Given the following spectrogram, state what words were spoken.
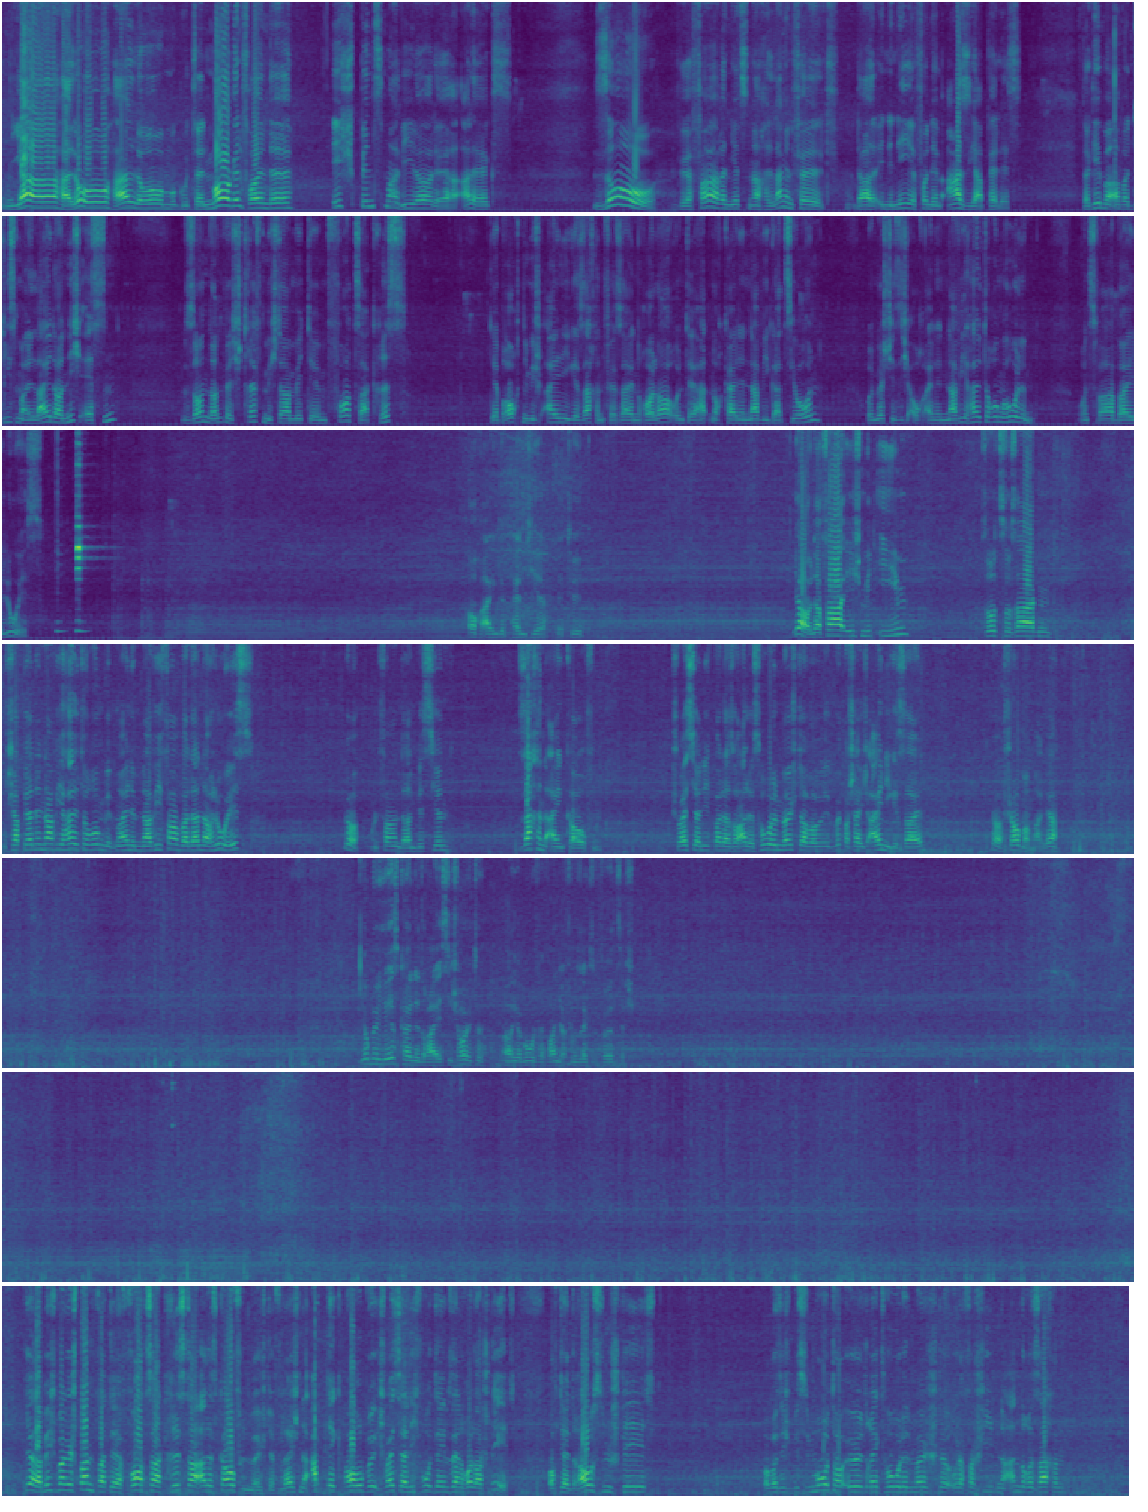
Ja, hallo, hallo, guten Morgen, Freunde. Ich bin's mal wieder, der Alex. So, wir fahren jetzt nach Langenfeld, da in der Nähe von dem Asia Palace. Da gehen wir aber diesmal leider nicht essen, sondern ich treffe mich da mit dem Forza Chris. Der braucht nämlich einige Sachen für seinen Roller und der hat noch keine Navigation und möchte sich auch eine Navi-Halterung holen. Und zwar bei Louis. Auch eingepennt hier, der Typ. Ja, und da fahre ich mit ihm sozusagen. Ich habe ja eine Navi-Halterung. Mit meinem Navi fahren wir dann nach Louis. Ja, und fahren da ein bisschen Sachen einkaufen. Ich weiß ja nicht, was er so alles holen möchte, aber wird wahrscheinlich einiges sein. Ja, schauen wir mal, ja. Junge, hier ist keine 30 heute. Ach ja gut, wir fahren ja schon 46. Ja, da bin ich mal gespannt, was der Forza Christa alles kaufen möchte. Vielleicht eine Abdeckhaube. Ich weiß ja nicht, wo dem sein Roller steht. Ob der draußen steht, ob er sich ein bisschen Motoröl direkt holen möchte oder verschiedene andere Sachen.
